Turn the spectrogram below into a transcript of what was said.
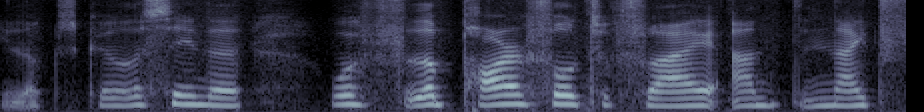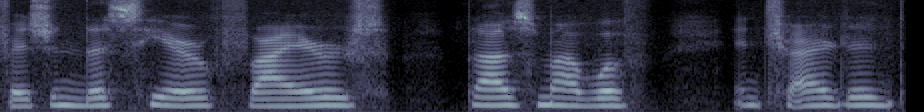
He looks cool. Let's see the with the powerful to fly and the night vision. This here fires plasma with enchanted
